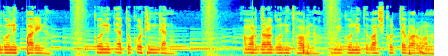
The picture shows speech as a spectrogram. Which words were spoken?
গণিত পারি না। গণিত এত কঠিন কেন? আমার দ্বারা গণিত হবে না। আমি গণিতে বাস করতে পারব না।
